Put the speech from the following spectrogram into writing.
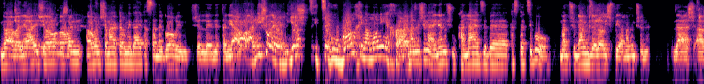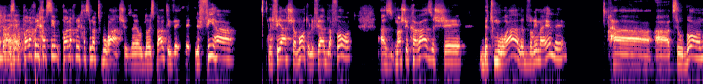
לא, אבל נראה לי שאורן שמע יותר מדי את הסנגורים של נתניהו. לא, אני שואל, יש צהובון חינמוני אחד, אבל מה זה משנה? העניין הוא שהוא קנה את זה בכספי ציבור. מה זה, גם אם זה לא השפיע, מה זה משנה? זה הבעיה. זהו, פה אנחנו נכנסים, פה אנחנו נכנסים לתמורה, שזה עוד לא הסברתי, ולפי ה... לפי ההאשמות או לפי ההדלפות, אז מה שקרה זה שבתמורה לדברים האלה, הצהובון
